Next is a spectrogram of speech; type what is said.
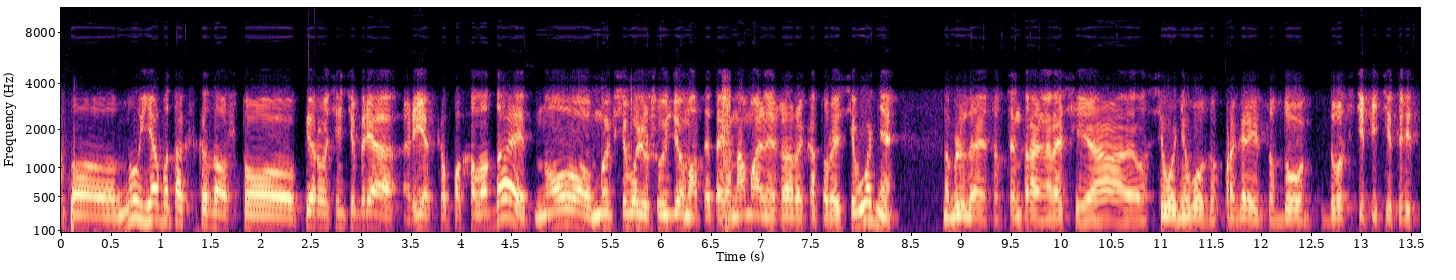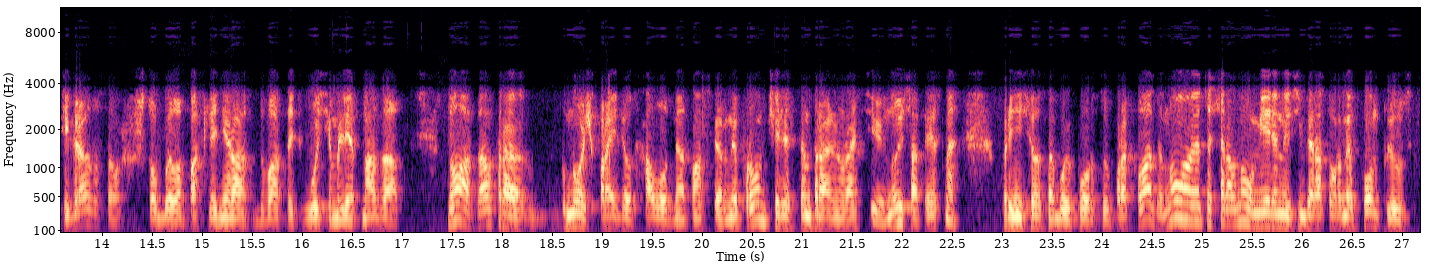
Э, ну, я бы так сказал, что 1 сентября резко похолодает, но мы всего лишь уйдем от этой аномальной жары, которая сегодня наблюдается в центральной России. А сегодня воздух прогреется до 25-30 градусов, что было последний раз 28 лет назад. Ну а завтра в ночь пройдет холодный атмосферный фронт через центральную Россию, ну и, соответственно, принесет с собой порцию прохлады. Но это все равно умеренный температурный фон плюс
